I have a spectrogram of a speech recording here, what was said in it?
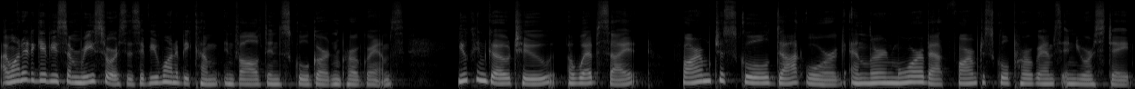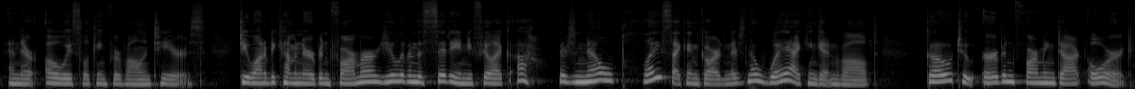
I wanted to give you some resources if you want to become involved in school garden programs. You can go to a website, farmtoschool.org, and learn more about farm to school programs in your state, and they're always looking for volunteers. Do you want to become an urban farmer? You live in the city and you feel like, oh, there's no place I can garden. There's no way I can get involved. Go to urbanfarming.org.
